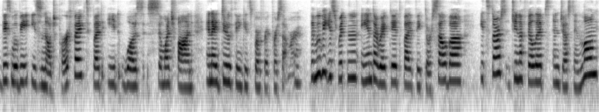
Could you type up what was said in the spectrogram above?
this movie is not perfect but it was so much fun and I do think it's perfect for summer. The movie is written and directed by Victor Salva it stars Gina Philips and Justin Long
